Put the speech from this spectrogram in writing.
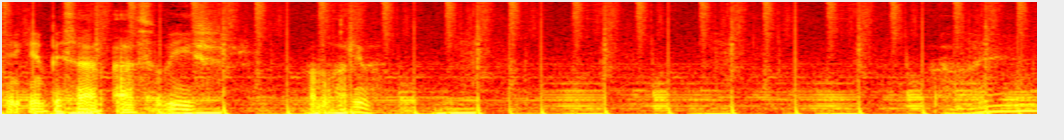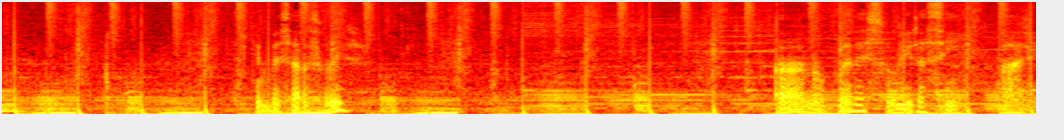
Tiene que empezar a subir. Vamos arriba. A. Tiene que empezar a subir. Ah, no puedes subir así. Vale.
